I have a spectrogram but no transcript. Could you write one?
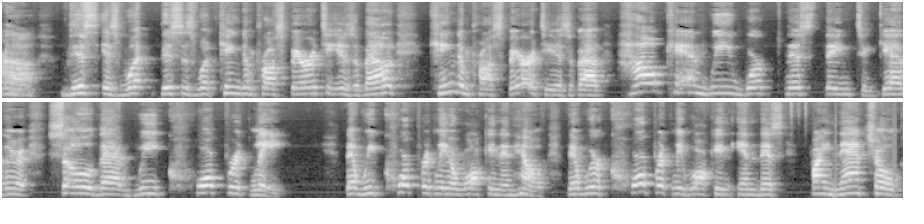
Uh, this is what this is what kingdom prosperity is about. Kingdom prosperity is about how can we work this thing together so that we corporately that we corporately are walking in health that we're corporately walking in this financial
